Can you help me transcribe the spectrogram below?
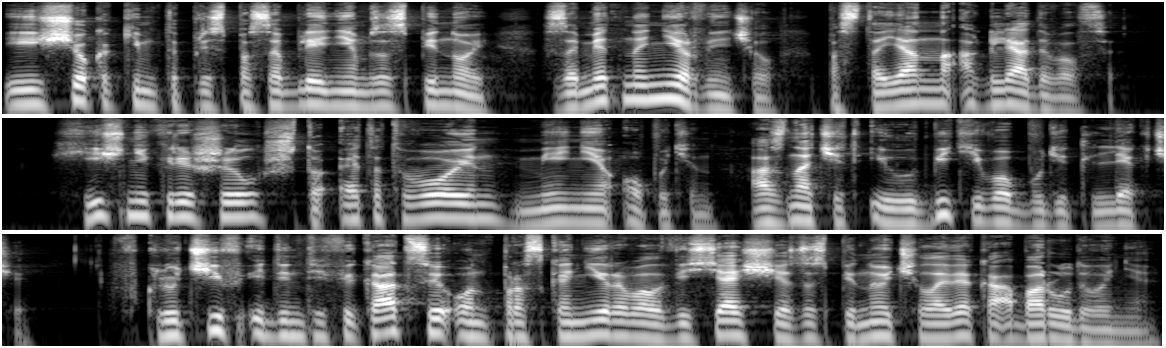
и еще каким-то приспособлением за спиной, заметно нервничал, постоянно оглядывался. Хищник решил, что этот воин менее опытен, а значит и убить его будет легче. Включив идентификацию, он просканировал висящее за спиной человека оборудование.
